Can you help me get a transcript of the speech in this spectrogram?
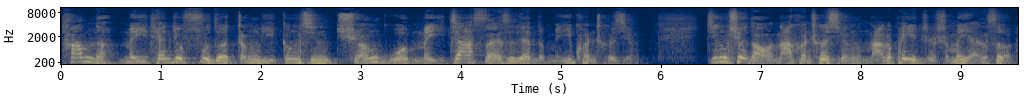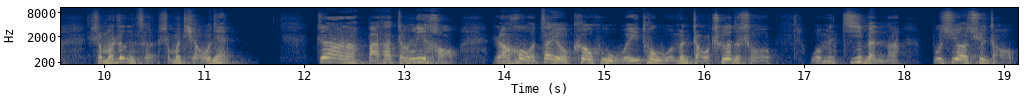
他们呢每天就负责整理更新全国每家 4S 店的每一款车型，精确到哪款车型、哪个配置、什么颜色、什么政策、什么条件。这样呢，把它整理好，然后再有客户委托我们找车的时候，我们基本呢不需要去找，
